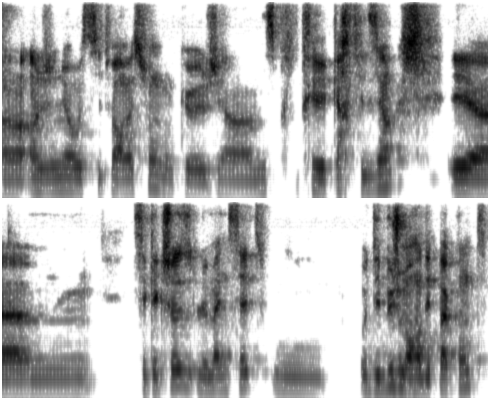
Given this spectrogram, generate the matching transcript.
ingénieur aussi de formation, donc euh, j'ai un esprit très cartésien. Et euh, c'est quelque chose, le mindset, où au début, je ne me rendais pas compte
